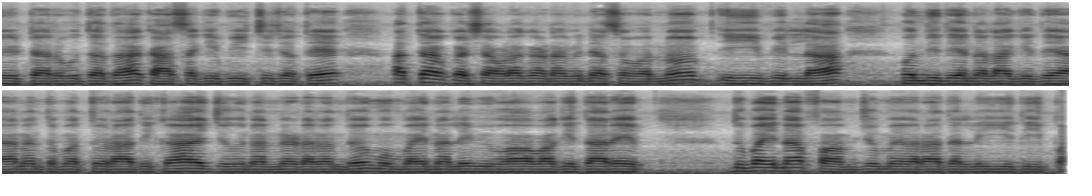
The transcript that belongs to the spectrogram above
ಮೀಟರ್ ಉದ್ದದ ಖಾಸಗಿ ಬೀಚ್ ಜೊತೆ ಅತ್ಯಾವಕಾಶ ಒಳಾಂಗಣ ವಿನ್ಯಾಸವನ್ನು ಈ ವಿಲ್ಲಾ ಹೊಂದಿದೆ ಎನ್ನಲಾಗಿದೆ. ಅನಂತ್ ಮತ್ತು ರಾಧಿಕಾ ಜೂನ್ ಹನ್ನೆರಡರಂದು ಮುಂಬೈನಲ್ಲಿ ವಿವಾಹವಾಗಿದ್ದಾರೆ. ದುಬೈನ ಫಾರ್ಮ್ ಜುಮೇರಾದಲ್ಲಿ ಈ ದೀಪ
